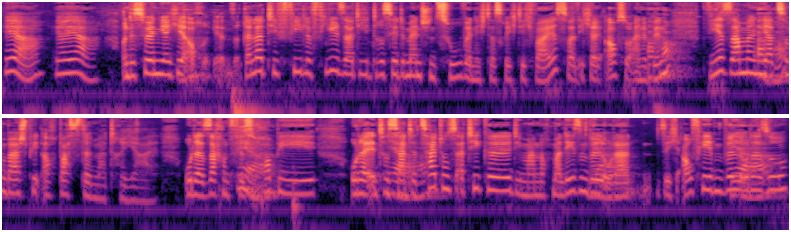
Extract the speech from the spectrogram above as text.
Ja, ja, ja. Und es hören ja hier auch relativ viele vielseitig interessierte Menschen zu, wenn ich das richtig weiß, weil ich ja auch so eine Aha. bin. Wir sammeln Aha. ja zum Beispiel auch Bastelmaterial oder Sachen fürs ja. Hobby oder interessante ja. Zeitungsartikel, die man noch mal lesen will ja. oder sich aufheben will oder so.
